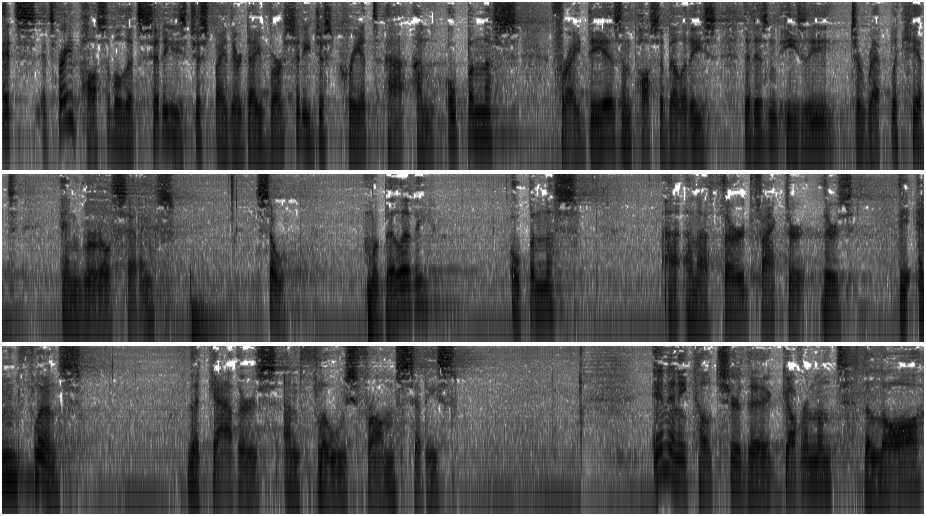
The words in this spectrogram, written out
It's, it's very possible that cities, just by their diversity, just create a, an openness for ideas and possibilities that isn't easy to replicate in rural settings. So, mobility, openness, and a third factor, there's the influence that gathers and flows from cities. In any culture, the government, the law,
